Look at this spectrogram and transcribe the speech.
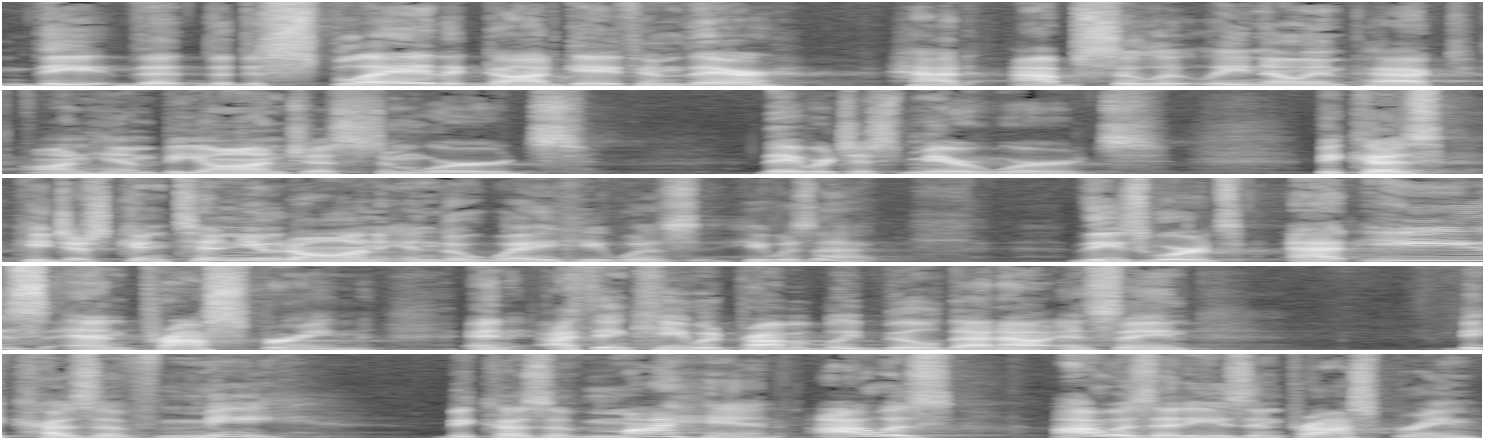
the, the, the display that God gave him there had absolutely no impact on him beyond just some words. They were just mere words. Because he just continued on in the way he was, he was at. These words, at ease and prospering. And I think he would probably build that out and saying, because of me, because of my hand, I was, I was at ease and prospering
